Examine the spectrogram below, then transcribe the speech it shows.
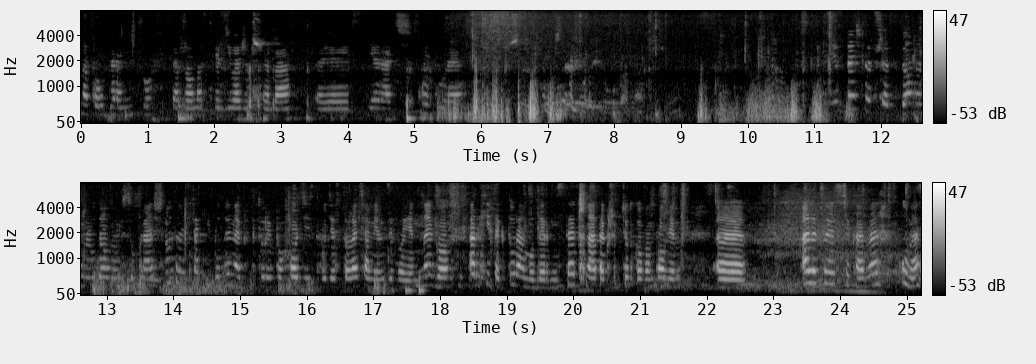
na pograniczu ta żona stwierdziła, że trzeba e, wspierać kulturę. Jesteśmy przed Domem Ludowym Supraślu. To jest taki budynek, który pochodzi z dwudziestolecia międzywojennego. Architektura modernistyczna, tak szybciutko Wam powiem. E, ale co jest ciekawe, u nas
